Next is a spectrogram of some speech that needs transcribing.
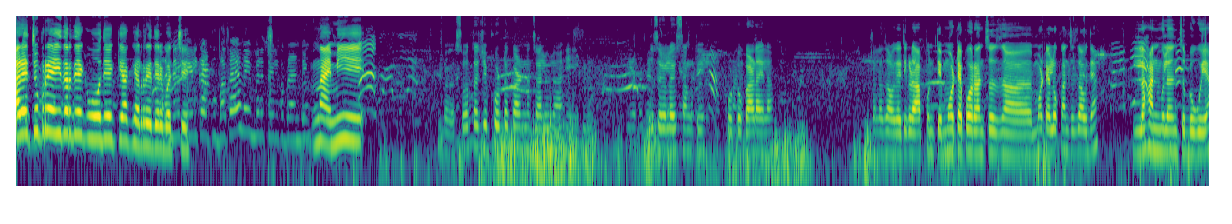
अरे चुप रे इधर देख वो देख क्या खेल रहे तेरे बच्चे. नहीं मेरे तेल का ब्रांडिंग नाही मी बघा स्वतःचे फोटो काढणं चालवलं आहे इकडे. दुसऱ्याला सांगते फोटो काढायला. चला जाऊ द्या तिकडं. आपण ते मोठ्या पोरांचं मोठ्या लोकांचं जाऊ द्या. लहान मुलांचं बघूया.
